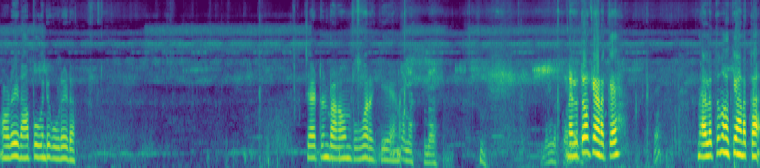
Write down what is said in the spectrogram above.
അവിടെ ഇടാം ആ പൂവിന്റെ കൂടെ ഇടാം. ചേട്ടൻ പാവം പൂ പറിക്കുകയാണ്. നിലത്ത് നോക്കി അടക്കേ നിലത്ത് നോക്കി അടക്കാൻ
